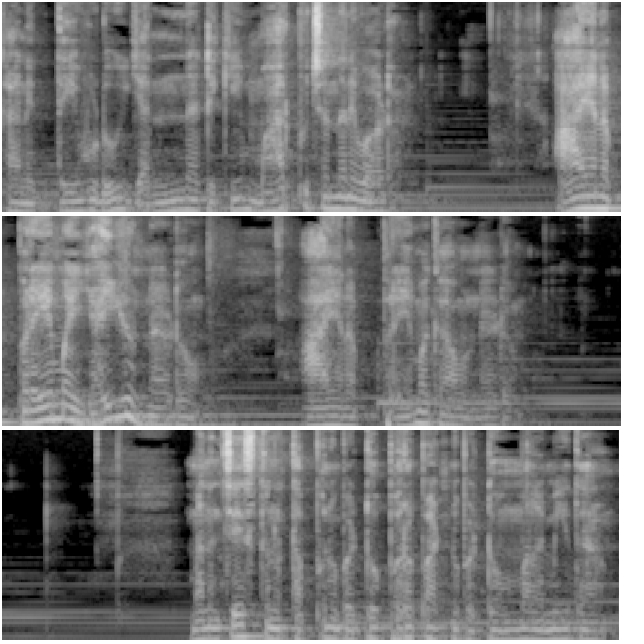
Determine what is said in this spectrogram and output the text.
కానీ దేవుడు ఎన్నటికీ మార్పు చెందనివాడు. ఆయన ప్రేమ అయి ఉన్నాడు. ఆయన ప్రేమగా ఉన్నాడు. మనం చేస్తున్న తప్పును బట్టో పొరపాటును బట్టో మన మీద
